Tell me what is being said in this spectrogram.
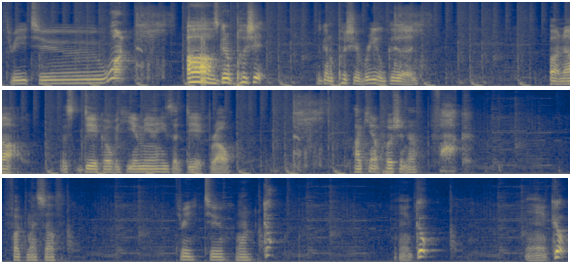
Three, two, one! Oh, I was gonna push it. I was gonna push it real good. But no. This dick over here, man, he's a dick, bro. I can't push it now. Fuck. Fucked myself. Three, two, one, go! And go! And go!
